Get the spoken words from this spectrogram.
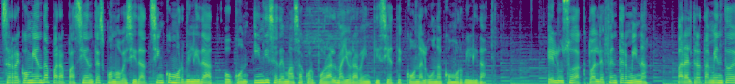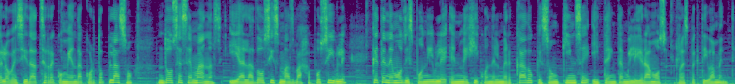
Se recomienda para pacientes con obesidad sin comorbilidad o con índice de masa corporal mayor a 27 con alguna comorbilidad. El uso actual de fentermina para el tratamiento de la obesidad se recomienda a corto plazo, 12 semanas y a la dosis más baja posible que tenemos disponible en México en el mercado, que son 15 y 30 miligramos respectivamente.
